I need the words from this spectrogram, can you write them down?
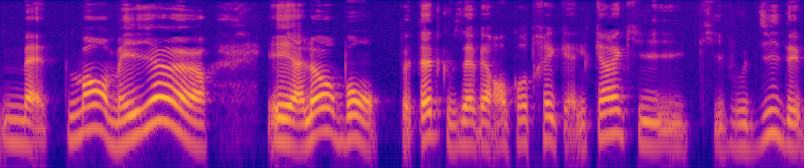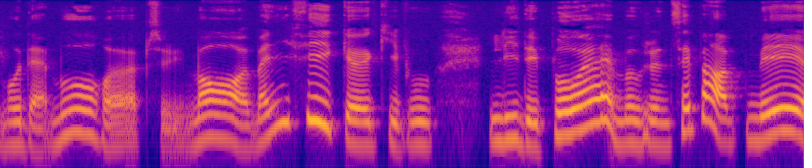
nettement meilleure. Et alors bon, peut-être que vous avez rencontré quelqu'un qui, qui, vous dit des mots d'amour absolument magnifiques, qui vous lit des poèmes ou je ne sais pas, mais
